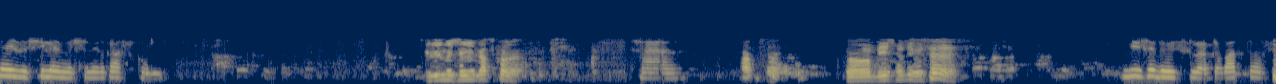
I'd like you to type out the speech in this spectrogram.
ভাই যে সেলাই মেশিনের কাজ করি। টিভি মেশিনের কাজ করে হ্যাঁ। আচ্ছা। তো বিয়ে শাদী হয়েছে? বিয়ে শাদী হয়েছিল একটা বাচ্চা আছে।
